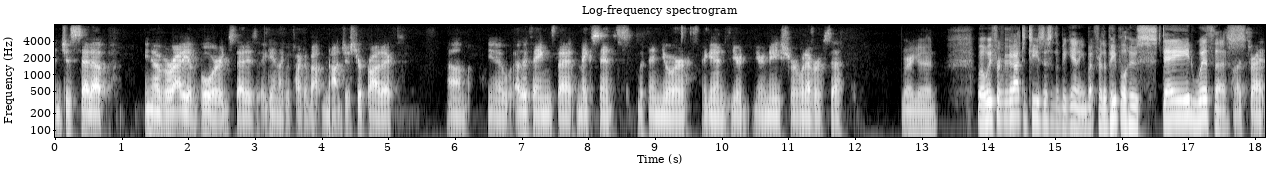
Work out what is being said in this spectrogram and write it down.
and just set up you know a variety of boards that is again like we talked about, not just your product, um, you know other things that make sense within your again your your niche or whatever. So very good. Well, we forgot to tease this at the beginning, but for the people who stayed with us, oh, that's right.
